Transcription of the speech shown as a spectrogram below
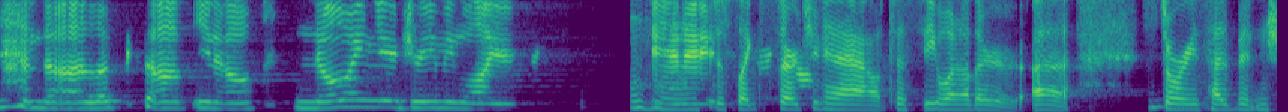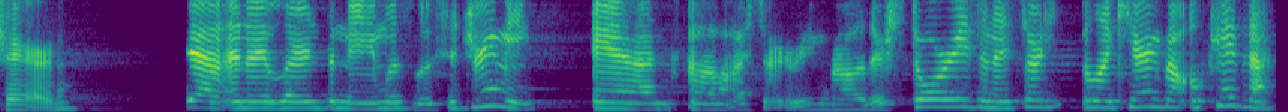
and uh, looked up, you know, knowing you're dreaming while you're. Mm-hmm. And I, just like searching it out to see what other uh, stories had been shared. Yeah, and I learned the name was lucid dreaming and uh, I started reading about their stories, and I started like hearing about okay that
